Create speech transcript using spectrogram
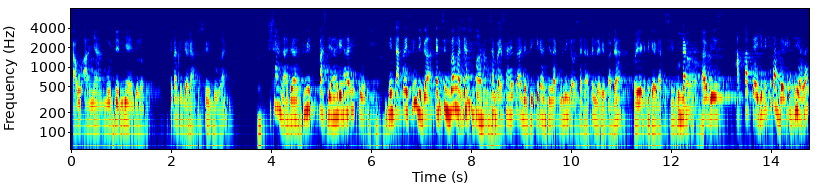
KUA-nya, mudinnya itu loh. Itu kan 300 ribu kan. Itu saya nggak ada duit pas di hari hari itu. Minta ke istri juga tensin banget ya. Sampai saya itu ada pikiran jelek mending nggak usah datang daripada bayar 300 ribu. Kan iya. habis akad kayak gini kita bayar ke dia kan.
